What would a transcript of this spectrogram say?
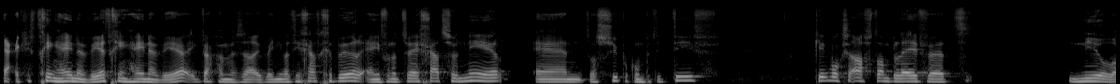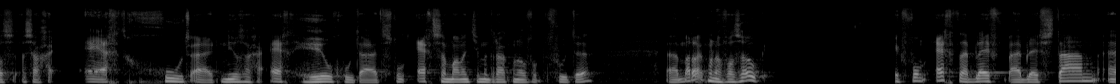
ja, het ging heen en weer, het ging heen en weer. Ik dacht bij mezelf, ik weet niet wat hier gaat gebeuren. Een van de twee gaat zo neer. En het was super competitief. Kickbox afstand bleef het. Neil was, zag er echt goed uit. Neil zag er echt heel goed uit. Stond echt zijn mannetje met Rakmanov op de voeten. Uh, maar Rakmanov was ook... Ik vond echt, hij bleef, hij bleef staan. Uh,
